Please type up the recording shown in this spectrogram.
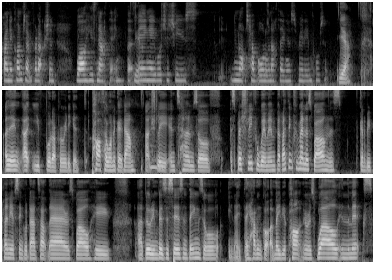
kind of content production, while he's napping. But yeah. being able to choose not have all or nothing is really important. Yeah, I think uh, you've brought up a really good path I want to go down actually mm-hmm. in terms of especially for women, but I think for men as well. And there's going to be plenty of single dads out there as well who are building businesses and things, or you know they haven't got a, maybe a partner as well in the mix,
